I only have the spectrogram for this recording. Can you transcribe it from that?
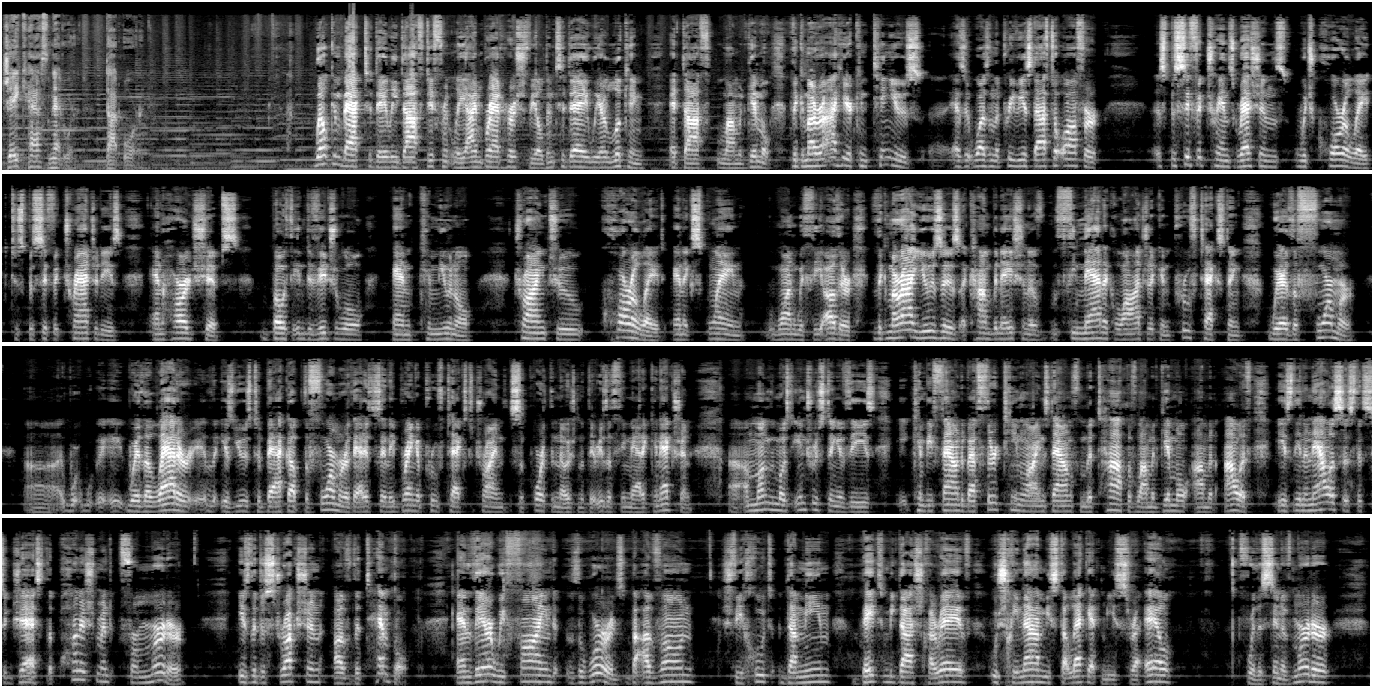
jcastnetwork.org. Welcome back to Daily Daf Differently. I'm Brad Hirschfield, and today we are looking at Daf Lamed Gimel. The Gemara here continues, uh, as it was in the previous Daf, to offer specific transgressions which correlate to specific tragedies and hardships, both individual and communal, trying to correlate and explain one with the other. The Gemara uses a combination of thematic logic and proof texting where the former uh, where the latter is used to back up the former, that is to say, they bring a proof text to try and support the notion that there is a thematic connection. Uh, among the most interesting of these can be found about 13 lines down from the top of Lamed Gimel Amud Aleph, is an analysis that suggests the punishment for murder is the destruction of the temple. And there we find the words, Ba'avon shvichut damim, Beit Migdash charev, ushchina mistaleket mi'Yisrael, for the sin of murder,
